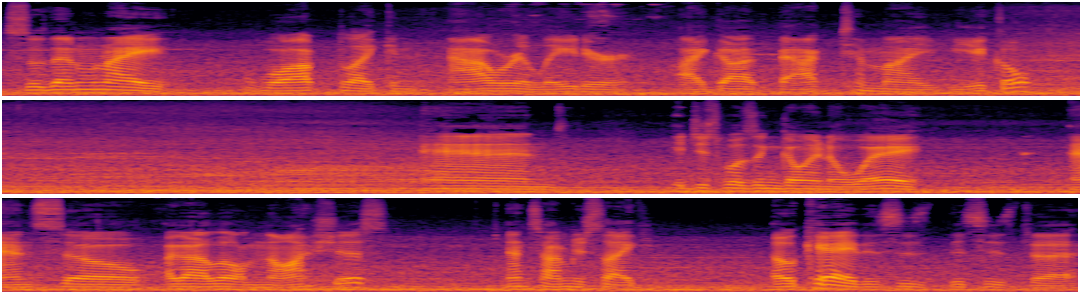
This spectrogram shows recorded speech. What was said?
So then when I walked like an hour later, I got back to my vehicle and it just wasn't going away. And so I got a little nauseous. And so I'm just like, okay, this is this is the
